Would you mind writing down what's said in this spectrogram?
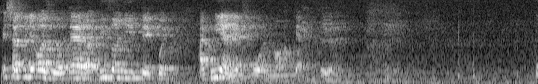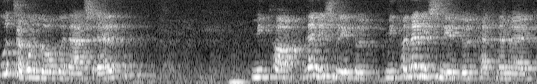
És hát ugye az volt erre a bizonyíték, hogy hát milyen egyforma a kettő. Furcsa gondolkodás ez, mintha nem, ismétőd, mintha nem ismétlődhetne meg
